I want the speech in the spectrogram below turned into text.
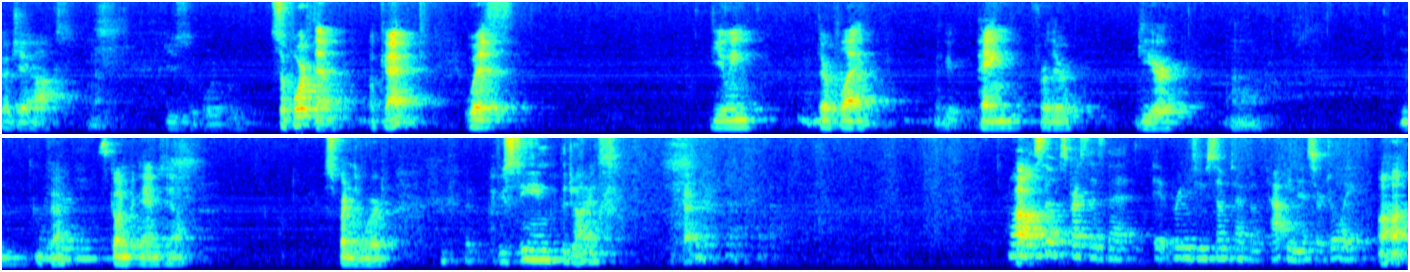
Go Jayhawks. You know. You support them. support them, okay? With viewing their play, maybe paying for their gear, uh, Mm. okay? Going to the games, yeah. Spreading the word. Have you seen the Giants? Okay. Well, it also expresses that it brings you some type of happiness or joy. Uh huh.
